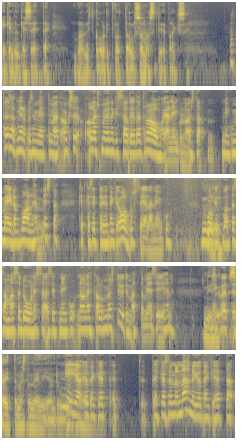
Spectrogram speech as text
Eikä niinkään se, että mä oon nyt 30 vuotta ollut samassa työpaikassa. Mutta toisaalta minä rupesin miettimään, että onko se, ollaanko me jotenkin saatu jotain traumaja niin kuin noista niin kuin meidän vanhemmista, ketkä sitten on jotenkin ollut siellä niin kuin 30 niin. vuotta samassa duunissa ja sitten niin kuin, ne on ehkä ollut myös tyytymättömiä siihen – niin, niin se kuin, et, seitsemästä neljän duunia. Niin, ja jotenkin, että et, et, ehkä sen on nähnyt jotenkin, että,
